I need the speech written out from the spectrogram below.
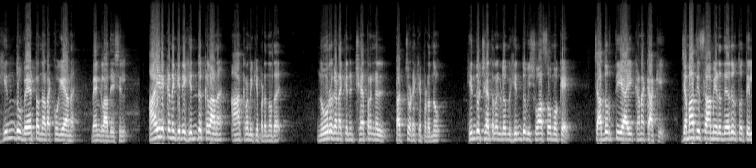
ഹിന്ദു വേട്ട നടക്കുകയാണ് ബംഗ്ലാദേശിൽ. ആയിരക്കണക്കിന് ഹിന്ദുക്കളാണ് ആക്രമിക്കപ്പെടുന്നത്. നൂറുകണക്കിന് ക്ഷേത്രങ്ങൾ തച്ചുടയ്ക്കപ്പെടുന്നു. ഹിന്ദു ക്ഷേത്രങ്ങളും ഹിന്ദു വിശ്വാസവും ഒക്കെ ചതുർത്ഥിയായി കണക്കാക്കി. ജമാത്ത് ഇസ്ലാമിയുടെ നേതൃത്വത്തിൽ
